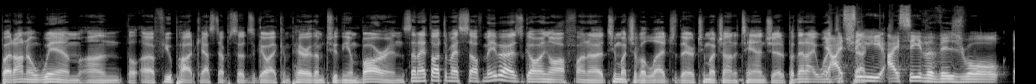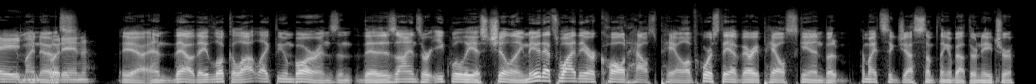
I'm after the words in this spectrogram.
but on a whim, on the, a few podcast episodes ago, I compare them to the Umbarans, and I thought to myself, maybe I was going off on a too much of a ledge there, too much on a tangent. But then I went Yeah, I check. see. I see the visual aid you put in. Yeah, and now they look a lot like the Umbarans, and the designs are equally as chilling. Maybe that's why they are called House Peil. Of course, they have very pale skin, but that might suggest something about their nature.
